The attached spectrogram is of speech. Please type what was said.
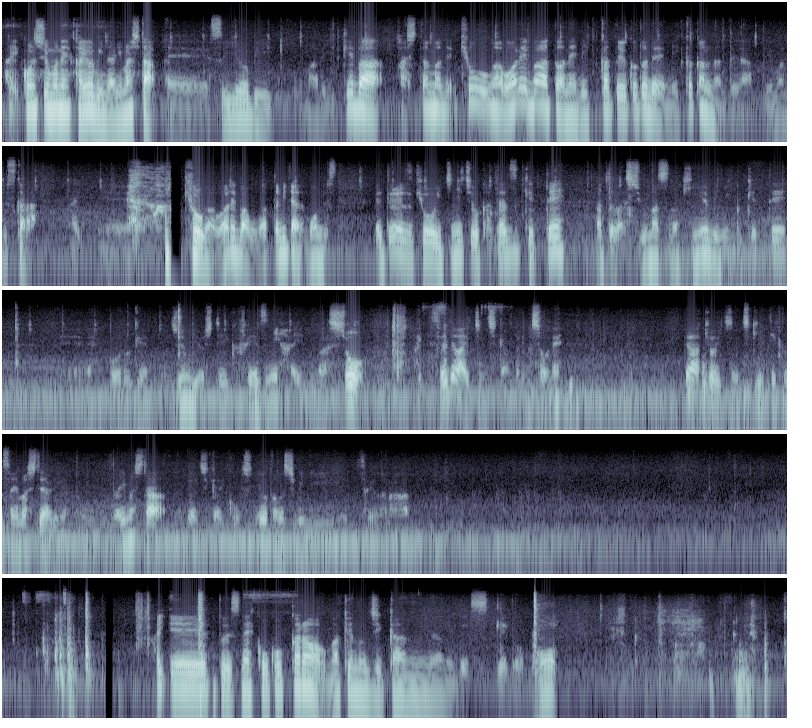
はい、今週もね、火曜日になりました。えー、水曜日けば、明日まで、今日が終われば、あとはね、3日ということで、3日間なんてあっという間ですから、はいえー、今日が終われば終わったみたいなもんです。えー、とりあえず今日一日を片付けて、あとは週末の金曜日に向けて、えー、ボードゲームの準備をしていくフェーズに入りましょう。はい、それでは一日頑張りましょうね。では今日一日聞いてくださいましてありがとうございました。では次回更新をお楽しみに。さようなら。はい、えー、っとですね、ここからはおまけの時間なんですけども、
